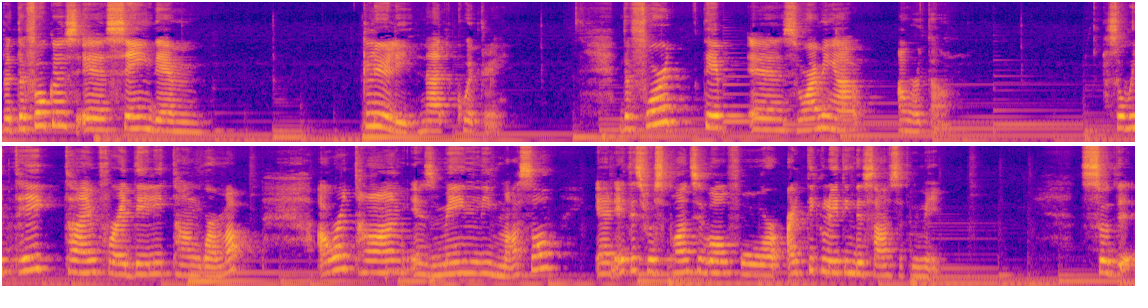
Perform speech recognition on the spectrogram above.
But the focus is saying them clearly, not quickly. The fourth tip is warming up our tongue. So we take time for a daily tongue warm up. Our tongue is mainly muscle and it is responsible for articulating the sounds that we make. So the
